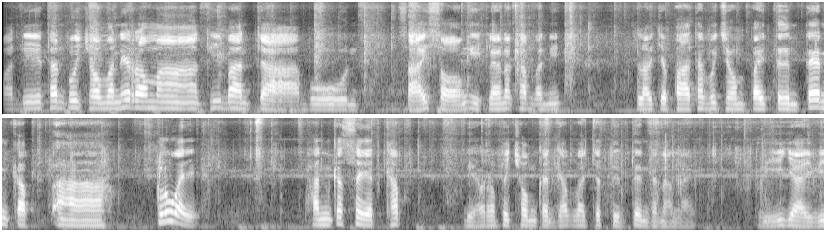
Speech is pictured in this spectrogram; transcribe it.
สวัสดีท่านผู้ชมวันนี้เรามาที่บ้านจ่าบูนสายสองอีกแล้วนะครับ วันนี้เราจะพาท่านผู้ชมไปตื่นเต้นกับกล้วยพันธุ์เกษตรครับ เดี๋ยวเราไปชมกันครับ ว่าจะตื่นเต้นขนาดไหน หวีใหญ่หวี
